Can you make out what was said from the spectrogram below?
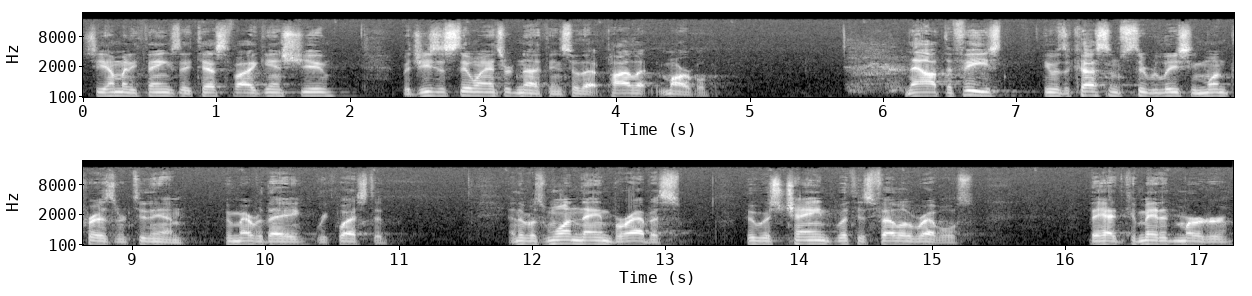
See how many things they testify against you? But Jesus still answered nothing, so that Pilate marveled. Now at the feast, he was accustomed to releasing one prisoner to them, whomever they requested. And there was one named Barabbas, who was chained with his fellow rebels. They had committed murder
